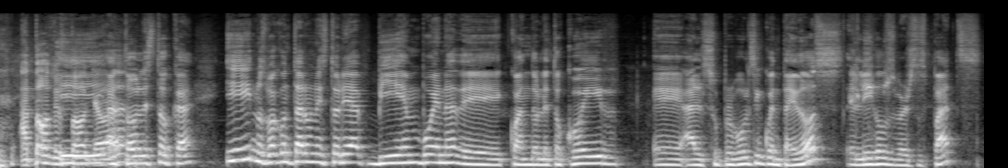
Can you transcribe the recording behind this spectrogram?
A todos les y toca, ¿verdad? a todos les toca. Y nos va a contar una historia bien buena de cuando le tocó ir eh, al Super Bowl 52, el Eagles versus Pats.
